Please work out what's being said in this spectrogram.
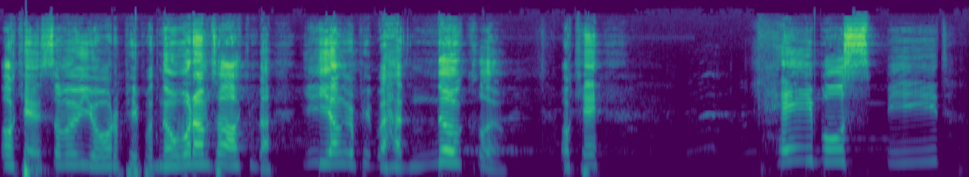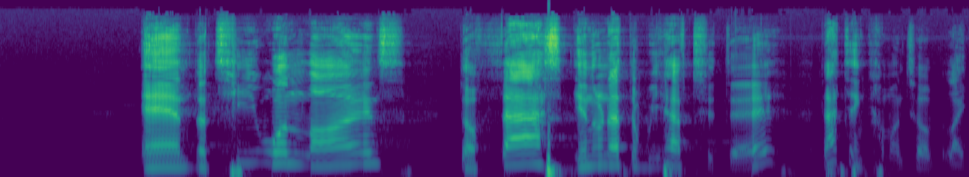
Okay, some of you older people know what I'm talking about. You younger people have no clue. Okay? Cable speed and the T1 lines, the fast internet that we have today, that didn't come until like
